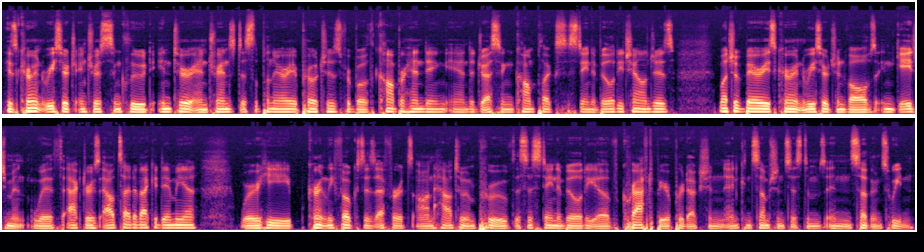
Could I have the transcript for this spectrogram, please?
his current research interests include inter and transdisciplinary approaches for both comprehending and addressing complex sustainability challenges. Much of Barry's current research involves engagement with actors outside of academia, where he currently focuses efforts on how to improve the sustainability of craft beer production and consumption systems in southern Sweden.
